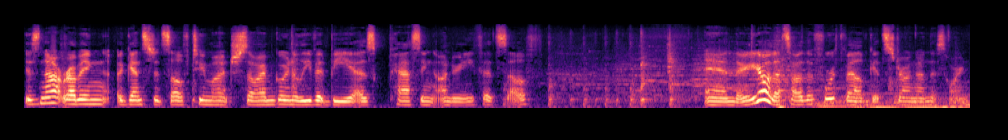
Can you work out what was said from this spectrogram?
is not rubbing against itself too much, so I'm going to leave it be as passing underneath itself. And there you go, that's how the fourth valve gets strung on this horn.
